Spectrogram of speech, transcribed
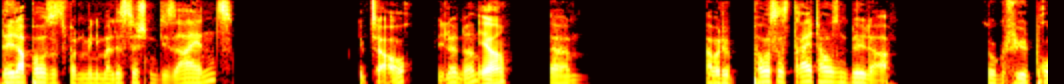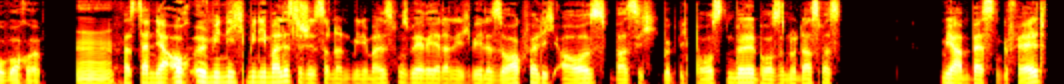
Bilder postest von minimalistischen Designs, gibt's ja auch viele, ne? Ja. Ähm, aber du postest 3000 Bilder, so gefühlt pro Woche. Mhm. Was dann ja auch irgendwie nicht minimalistisch ist, sondern Minimalismus wäre ja dann, ich wähle sorgfältig aus, was ich wirklich posten will, poste nur das, was mir am besten gefällt.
